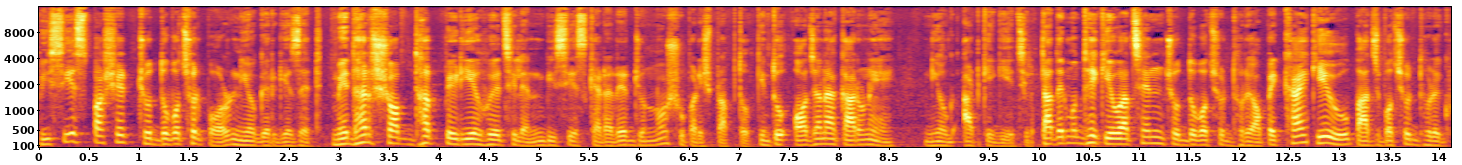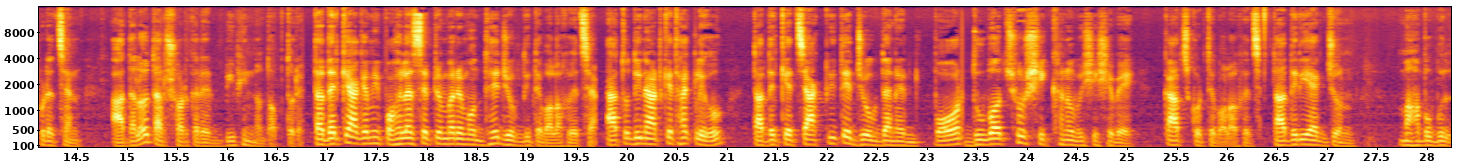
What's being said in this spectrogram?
বিসিএস পাশের চোদ্দ বছর পর নিয়োগের গেজেট। মেধার সব ধাপ পেরিয়ে হয়েছিলেন বিসিএস ক্যাডারের জন্য সুপারিশপ্রাপ্ত। কিন্তু অজানা কারণে নিয়োগ আটকে গিয়েছিল। তাদের মধ্যে কেউ আছেন চোদ্দ বছর ধরে অপেক্ষায়, কেউ পাঁচ বছর ধরে ঘুরেছেন। আদালত আর সরকারের বিভিন্ন দপ্তরে। তাদেরকে আগামী পহেলা সেপ্টেম্বরের মধ্যে যোগ দিতে বলা হয়েছে। এতদিন আটকে থাকলেও তাদেরকে চাকরিতে যোগদানের পর দুবছর শিক্ষানবিশ হিসেবে কাজ করতে বলা হয়েছে। তাদেরই একজন মাহবুবুল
